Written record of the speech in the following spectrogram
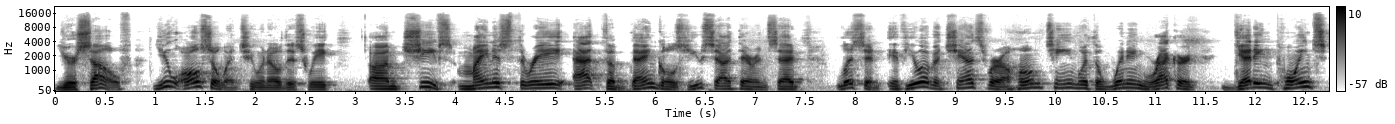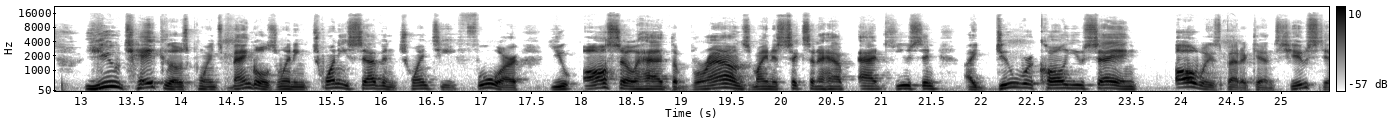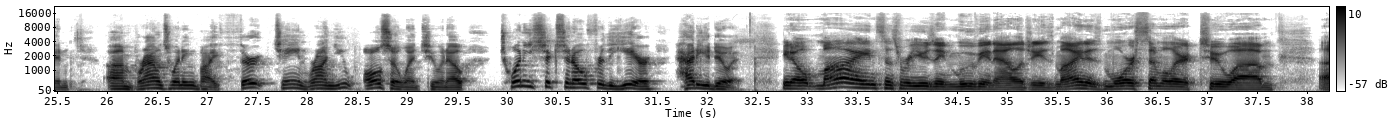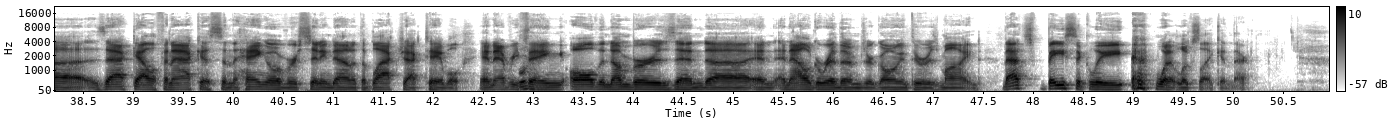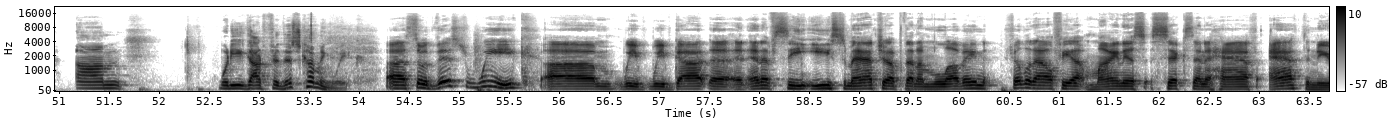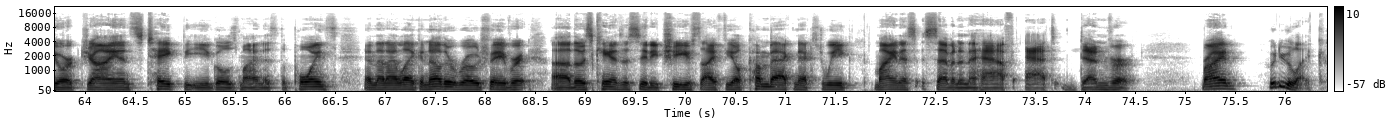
yourself, you also went two and zero this week. Um, Chiefs minus three at the Bengals. You sat there and said. Listen, if you have a chance for a home team with a winning record getting points, you take those points. Bengals winning 27 24. You also had the Browns minus six and a half at Houston. I do recall you saying, always bet against Houston. Um, Browns winning by 13. Ron, you also went 2 0. 26 and 0 for the year. How do you do it? You know, mine, since we're using movie analogies, mine is more similar to um, uh, Zach Galifianakis and The Hangover sitting down at the blackjack table, and everything, all the numbers and uh, and and algorithms are going through his mind. That's basically what it looks like in there. Um, what do you got for this coming week? Uh, so this week, um, we've we've got uh, an NFC East matchup that I'm loving. Philadelphia minus six and a half at the New York Giants. Take the Eagles minus the points, and then I like another road favorite. Uh, those Kansas City Chiefs. I feel come back next week minus seven and a half at Denver. Brian, who do you like?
